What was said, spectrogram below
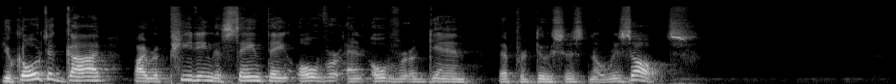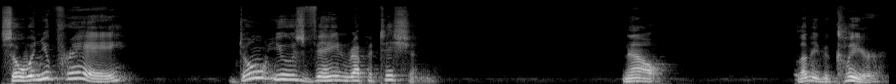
You go to God by repeating the same thing over and over again that produces no results. So when you pray, don't use vain repetition. Now, let me be clear.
